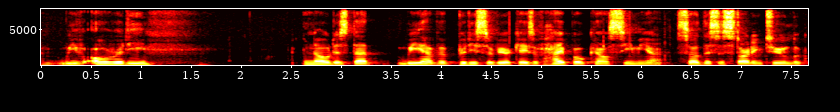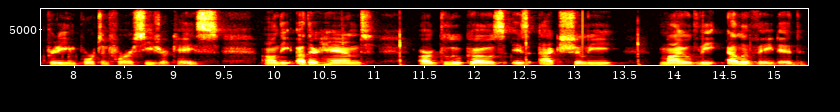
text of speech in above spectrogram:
we've already noticed that we have a pretty severe case of hypocalcemia, so this is starting to look pretty important for our seizure case. On the other hand, our glucose is actually mildly elevated,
